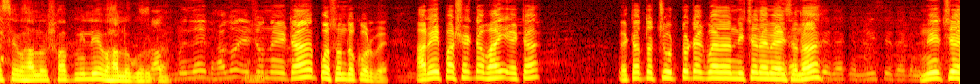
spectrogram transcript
আছে ভালো সব মিলিয়ে ভালো গরুটা। সব মিলে ভালো এই জন্য এটা পছন্দ করবে। আর এই পাশেরটা ভাই এটা? এটা তো চুট্টুট একবার নিচে নেমে আছে না? নিচে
